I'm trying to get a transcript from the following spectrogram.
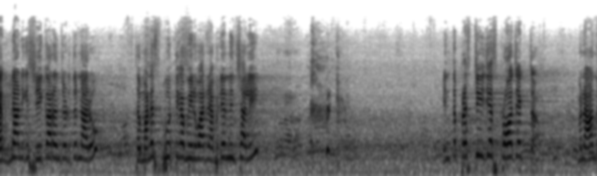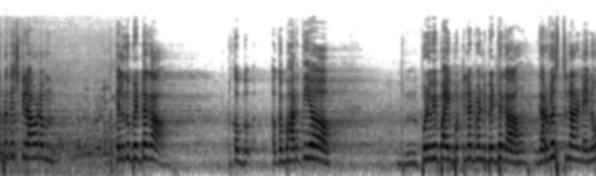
యజ్ఞానికి శ్రీకారం చుడుతున్నారు. సో మనస్ఫూర్తిగా మీరు వారిని అభినందించాలి. ఇంత ప్రెస్టీజియస్ ప్రాజెక్ట్ మన ఆంధ్రప్రదేశ్కి రావడం ఒక తెలుగు బిడ్డగా ఒక ఒక భారతీయ పుడిమిపై పుట్టినటువంటి బిడ్డగా గర్విస్తున్నాను నేను.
